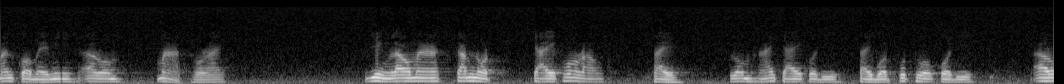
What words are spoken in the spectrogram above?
มันก็ไม่มีอารมณ์มากเท่าไร ยิ่งเรามากำหนดใจของเราใส่ลมหายใจก็ดี ใส่บทพุทโธก็ดี อาร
